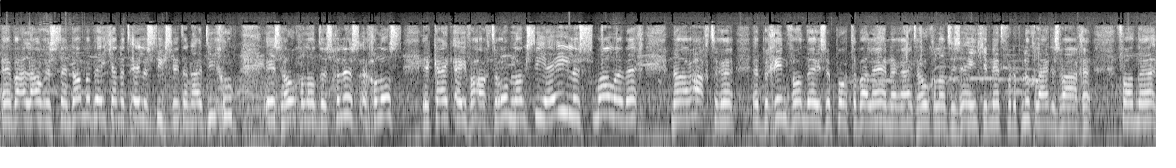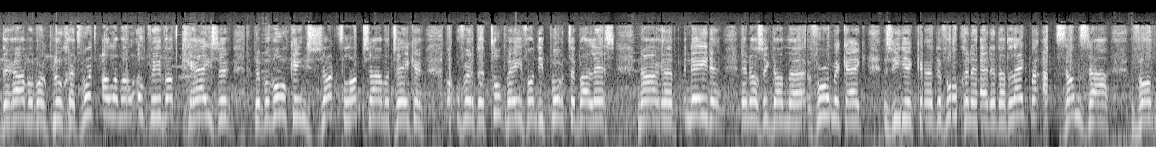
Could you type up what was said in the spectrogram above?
En waar Laurens Stendam een beetje aan het elastiek zit. En uit die groep is Hogeland dus gelust, gelost. Ik kijk even achterom langs die hele smalle weg naar achteren. Het begin van deze En daar rijdt Hogeland zijn eentje net voor de ploegleiderswagen van uh, de Rabobank ploeg. Het wordt allemaal ook weer wat grijzer. De bewolking zakt langzaam maar zeker over de top heen van die Porte Balais naar uh, beneden. En als ik dan uh, voor me kijk, zie ik de volgende rijden. Dat lijkt me Azanza van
